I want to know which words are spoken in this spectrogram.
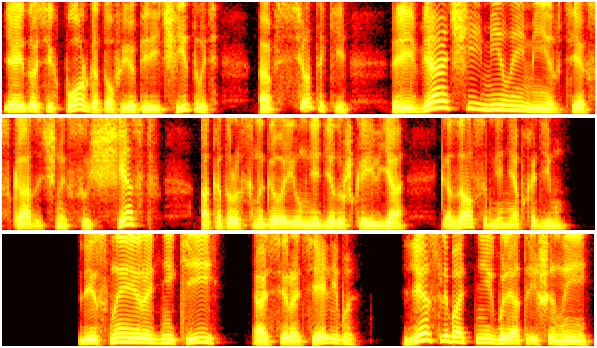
я и до сих пор готов ее перечитывать, а все-таки ребячий милый мир тех сказочных существ, о которых наговорил мне дедушка Илья, казался мне необходимым. Лесные родники осиротели бы, если бы от них были отрешены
